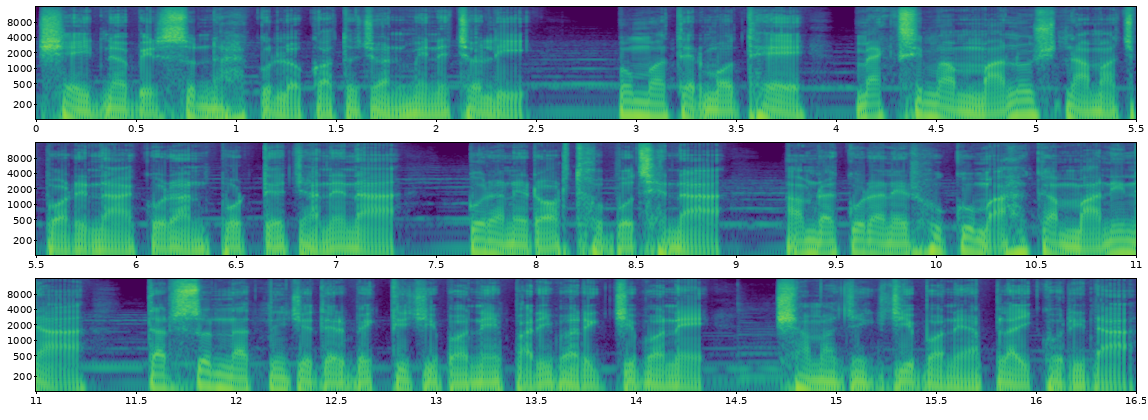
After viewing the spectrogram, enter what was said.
সেই নবীর সুন্নাহগুলো কতজন মেনে চলি? উম্মতের মধ্যে ম্যাক্সিমাম মানুষ নামাজ পড়ে না, কোরআন পড়তে জানে না, কোরআনের অর্থ বোঝে না। আমরা কোরআনের হুকুম, আহকাম মানি না, তার সুন্নাত নিজেদের ব্যক্তি জীবনে, পারিবারিক জীবনে, সামাজিক জীবনে অ্যাপ্লাই করি না,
